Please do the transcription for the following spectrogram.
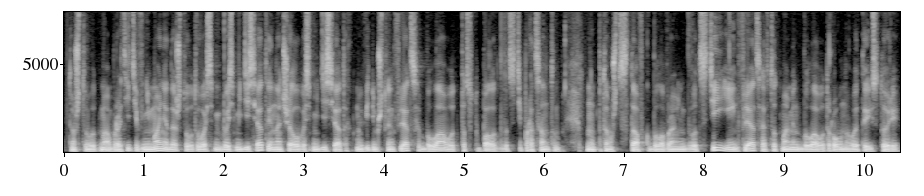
потому что вот обратите внимание, да, что вот 80-е, начало 80-х мы видим, что инфляция была, вот подступала к 20%, ну, потому что ставка была в районе 20, и инфляция в тот момент была вот ровно в этой истории.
